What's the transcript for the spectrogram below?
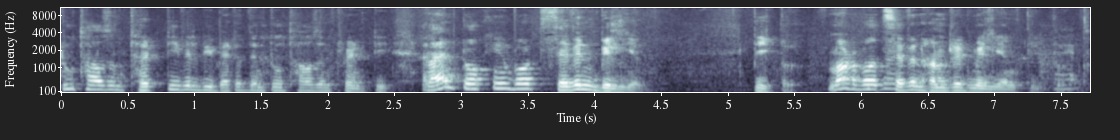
2030 will be better than 2020. And I'm talking about 7 billion people, not about 700 million people. Right.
